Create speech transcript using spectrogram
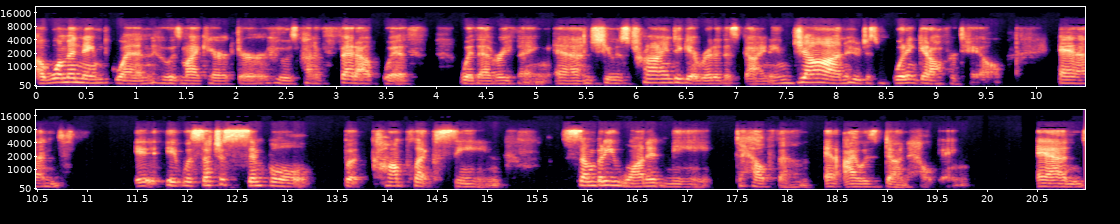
a woman named Gwen, who is my character, who was kind of fed up with with everything, and she was trying to get rid of this guy named John, who just wouldn't get off her tail. And it, it was such a simple but complex scene. Somebody wanted me to help them, and I was done helping. And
